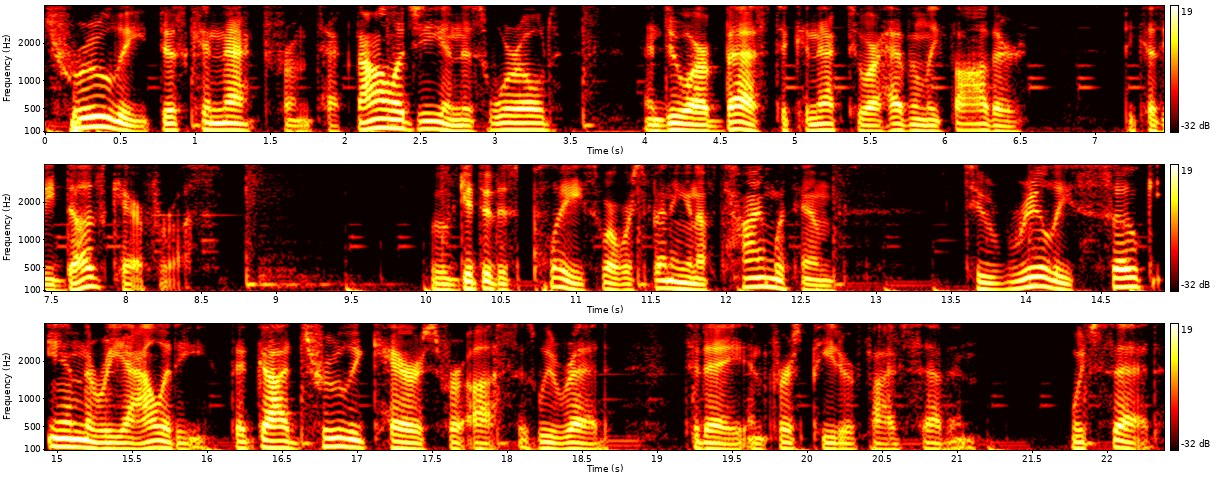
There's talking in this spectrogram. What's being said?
truly disconnect from technology and this world and do our best to connect to our Heavenly Father because He does care for us. We would get to this place where we're spending enough time with Him to really soak in the reality that God truly cares for us, as we read today in 1 Peter 5 7, which said,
